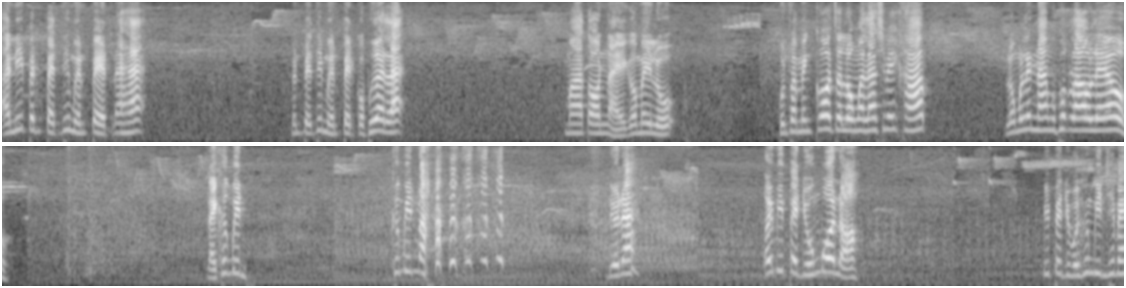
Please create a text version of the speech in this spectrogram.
อันนี้เป็นเป็ดที่เหมือนเป็ดนะฮะ เป็นเป็ดที่เหมือนเป็ดกว่าเพื่อนละมาตอนไหนก็ไม่รู้ คุณฟาเมงโก้จะลงมาแล้วใช่ไหมครับ ลงมาเล่นน้ำกับพวกเราเร็ว ไหนเครื่องบิน เครื่องบินมา เดี๋ยวนะเฮ้ยมีเป็ดอยู่ข้างบนเหรอ มีเป็ดอยู่บนเครื่องบินใช่ไหม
